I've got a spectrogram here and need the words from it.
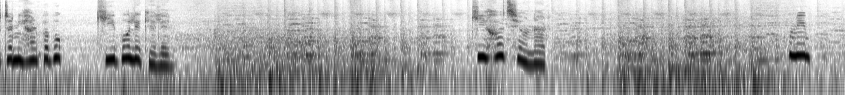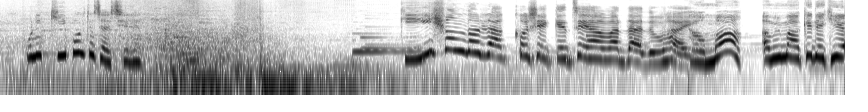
এটা নিহার বাবু কি বলে গেলেন? কি হয়েছে ওনার? উনি উনি কি বলতে চাইছিলেন? কি সুন্দর রাক্ষস এঁকেছে আমার দাদু ভাই ঠাম্মা আমি মাকে দেখিয়ে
